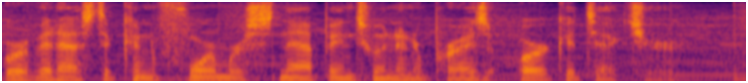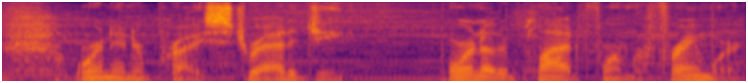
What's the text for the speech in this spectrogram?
Or if it has to conform or snap into an enterprise architecture, or an enterprise strategy, or another platform or framework?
